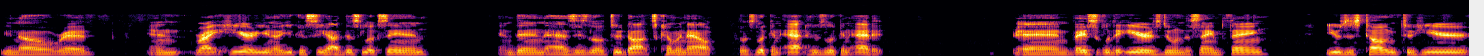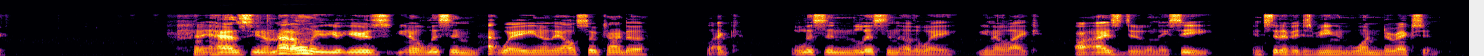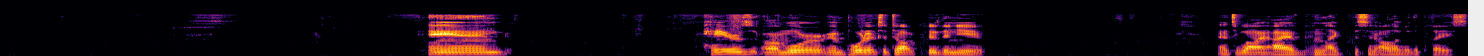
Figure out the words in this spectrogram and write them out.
You know, red. And right here, you know, you can see how this looks in. And then has these little two dots coming out. So it's looking at who's looking at it. And basically the ear is doing the same thing. Uses tongue to hear and it has you know not only your ears you know listen that way you know they also kind of like listen listen other way you know like our eyes do when they see instead of it just being in one direction and hairs are more important to talk to than you that's why I've been like this and all over the place.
